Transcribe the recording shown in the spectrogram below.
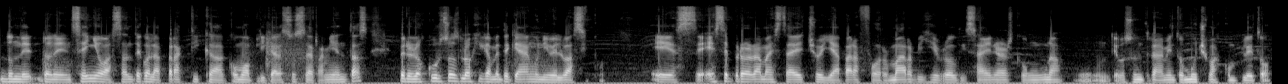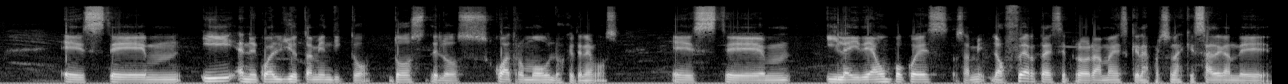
donde, donde enseño bastante con la práctica cómo aplicar esas herramientas, pero los cursos lógicamente quedan a un nivel básico. Este, este programa está hecho ya para formar behavioral designers con una, un, un entrenamiento mucho más completo este, y en el cual yo también dicto dos de los cuatro módulos que tenemos. Este, y la idea un poco es, o sea, la oferta de ese programa es que las personas que salgan de,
